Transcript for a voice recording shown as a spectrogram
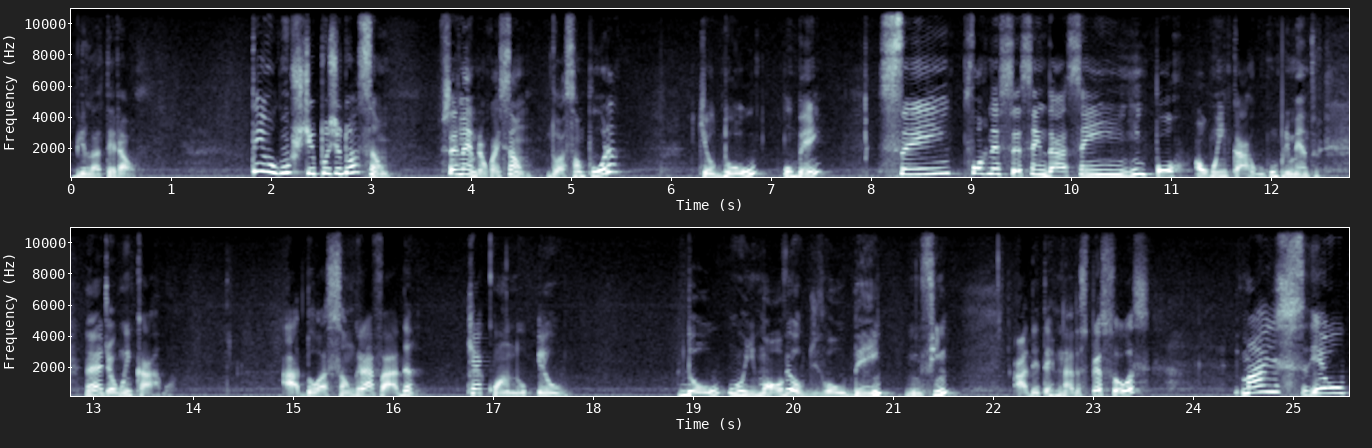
bilateral. Tem alguns tipos de doação. Vocês lembram quais são? Doação pura, que eu dou o bem sem fornecer, sem dar, sem impor algum encargo, cumprimento né, de algum encargo. A doação gravada, que é quando eu dou o imóvel ou o bem, enfim, a determinadas pessoas, mas eu,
